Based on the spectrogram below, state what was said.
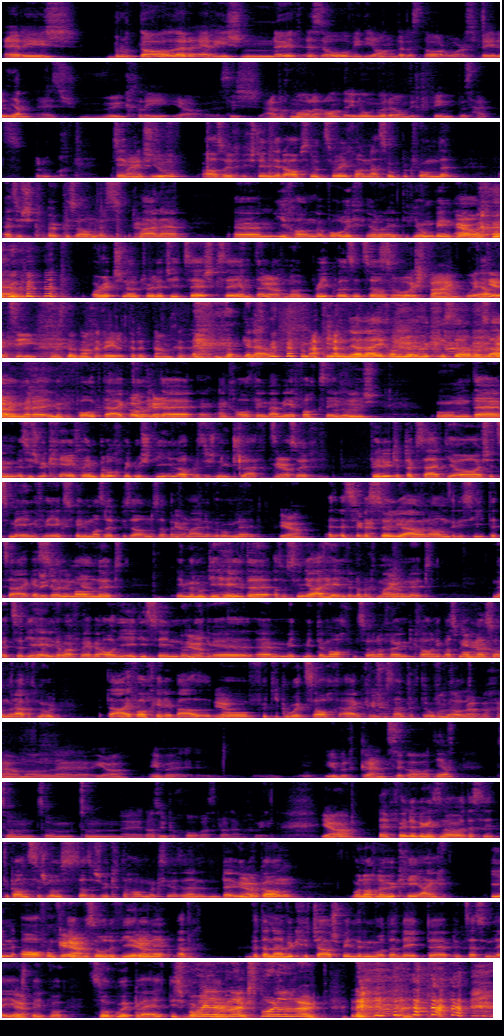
er ist brutaler, er ist nicht so wie die anderen Star Wars Filme. Ja. Es ist wirklich, ja, es ist einfach mal eine andere Nummer und ich finde, das hat es gebraucht. Was meinst du? Also ich, ich stimme dir absolut zu, ich habe ihn auch super gefunden. Es ist etwas anderes. Ich Ja. meine, ähm, ich habe, obwohl ich ja relativ jung bin, Ja. auch ähm, Original Trilogy zuerst gesehen und dann Ja. auch noch die Prequels und so. So ist fein, gute Ja. Erziehung. Muss dann nachher den Eltern danken. genau. ja, nein, ich habe wirklich Star Wars auch immer, äh, immer verfolgt eigentlich Okay. und äh, eigentlich alle Filme auch mehrfach gesehen, Mhm. logisch. Und ähm, es ist wirklich ein bisschen ein Bruch mit dem Stil, aber es ist nichts Schlechtes. Ja. Also ich, viele Leute haben gesagt, ja, ist jetzt mehr ein Kriegsfilm als etwas anderes, aber Ja. ich meine, warum nicht? Ja, Es, es, Genau. es soll ja auch eine andere Seite zeigen. Es Richtig, soll mal nicht immer nur die Helden, also es sind ja auch Helden, aber ich meine nicht, nicht so die Helden, die einfach eben all jedi sind und Ja. irgendwie ähm, mit, mit der Macht und so noch können, keine Ahnung was machen, Genau. sondern einfach nur der einfache Rebell, Ja. der für die gute Sache eigentlich Genau. schlussendlich drauf und halt einfach auch mal äh, ja, eben über die Grenzen geht, Ja. zum, zum, zum äh, das bekommen, was er halt einfach will. Ja, Ich finde übrigens noch, dass der ganze Schluss, das ist wirklich der Hammer gewesen. Also dann der Ja. Übergang, wo nachher wirklich eigentlich in Anfang von Genau. Episode 4 Ja. rein einfach dann auch wirklich die Schauspielerin, die dann dort äh, Prinzessin Leia Ja. spielt, die so gut gewählt ist. Spoiler wirklich- Alert, Spoiler Alert!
